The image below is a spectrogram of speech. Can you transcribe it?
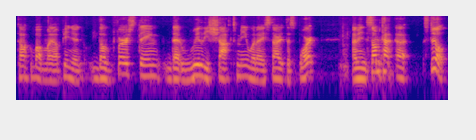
talk about my opinion, the first thing that really shocked me when I started the sport, I mean, sometimes uh, still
